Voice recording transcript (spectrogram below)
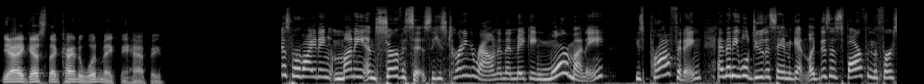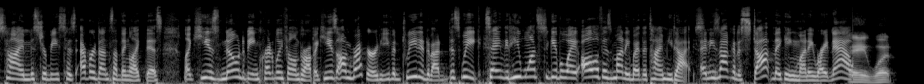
Yeah, I guess that kind of would make me happy. is providing money and services. He's turning around and then making more money He's profiting, and then he will do the same again. Like, this is far from the first time Mr. Beast has ever done something like this. Like, he is known to be incredibly philanthropic. He is on record, he even tweeted about it this week, saying that he wants to give away all of his money by the time he dies. And he's not going to stop making money right now. Hey, what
